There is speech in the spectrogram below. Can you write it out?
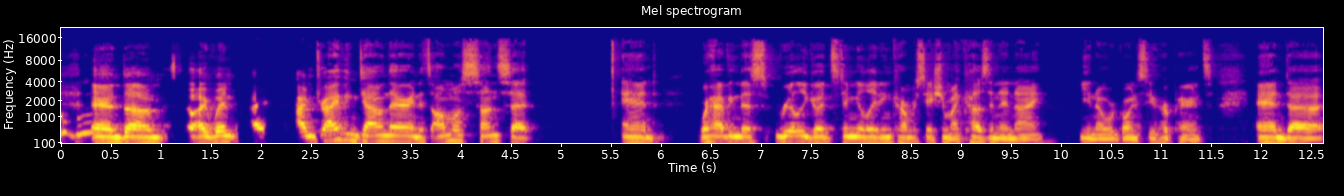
Mm-hmm. And um, so I went. I, I'm driving down there, and it's almost sunset, and we're having this really good, stimulating conversation. My cousin and I, you know, we're going to see her parents, and uh,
